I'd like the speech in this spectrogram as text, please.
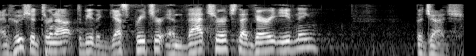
And who should turn out to be the guest preacher in that church that very evening? The judge.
